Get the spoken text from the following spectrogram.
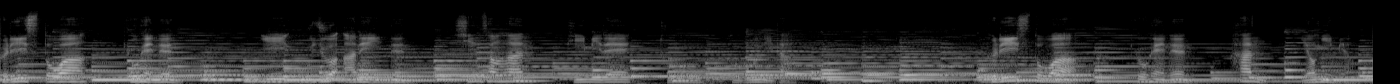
그리스도와 교회는 이 우주 안에 있는 신성한 비밀의 두 부분이다. 그리스도와 교회는 한 영이며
